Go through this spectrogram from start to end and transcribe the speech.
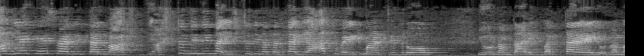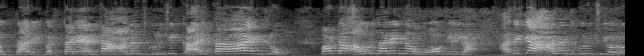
ಆಗ್ಲೇ ಕೇಸ್ ಆಗಿತ್ತಲ್ವಾ? ಅಷ್ಟ್ ದಿನದಿಂದ ಇಷ್ಟು ದಿನ ತನಕ ಯಾಕೆ ವೆಯ್ಟ್ ಮಾಡ್ತಿದ್ರು? ಇವ್ರು ನಮ್ ದಾರಿಗೆ ಬರ್ತಾರೆ, ಇವ್ರು ನಮಗ್ ದಾರಿಗೆ ಬರ್ತಾರೆ ಅಂತ ಆನಂದ್ ಗುರುಜಿ ಕಾಯ್ತಾ ಇದ್ರು. ಬಟ್ ಅವ್ರ ದಾರಿಗೆ ನಾವು ಹೋಗ್ಲಿಲ್ಲ. ಅದಕ್ಕೆ ಆನಂದ್ ಗುರುಜಿ ಅವರು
